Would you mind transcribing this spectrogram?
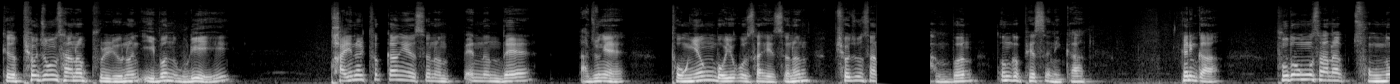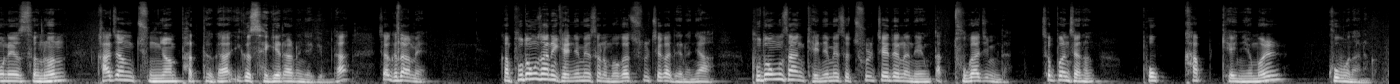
그래서 표준 산업 분류는 이번 우리 파이널 특강에서는 뺐는데 나중에 동영 모의고사에서는 표준 산업 한번 언급했으니까 그러니까 부동산학 총론에서는 가장 중요한 파트가 이거 세 개라는 얘기입니다. 자, 그다음에 그러니까 부동산의 개념에서는 뭐가 출제가 되느냐? 부동산 개념에서 출제되는 내용 딱 두 가지입니다. 첫 번째는 복합 개념을 구분하는 겁니다.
